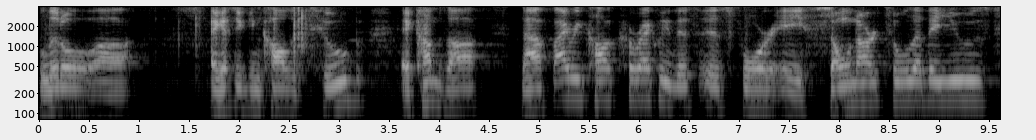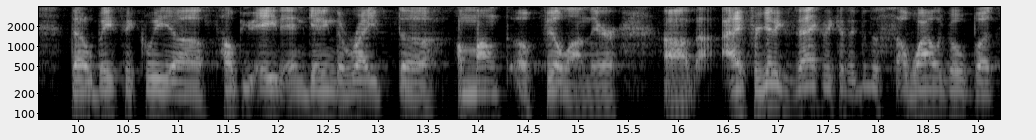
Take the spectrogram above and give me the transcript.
little uh, I guess you can call it tube. It comes off. Now, if I recall correctly, this is for a sonar tool that they use that'll basically uh, help you aid in getting the right uh, amount of fill on there. Um, I forget exactly because I did this a while ago, but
